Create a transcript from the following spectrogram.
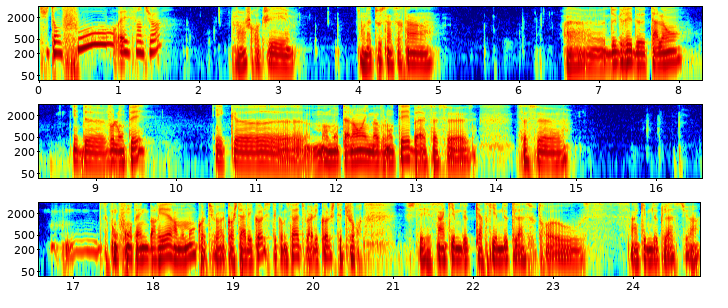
tu t'en fous? Enfin, tu vois? Non, je crois que j'ai. On a tous un certain euh, degré de talent et de volonté. Et que moi, mon talent et ma volonté, bah, ça se. Ça se se confronte à une barrière à un moment quoi tu vois quand j'étais à l'école c'était comme ça tu vois à l'école j'étais toujours j'étais cinquième de quatrième de classe ou, trois, ou cinquième de classe tu vois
